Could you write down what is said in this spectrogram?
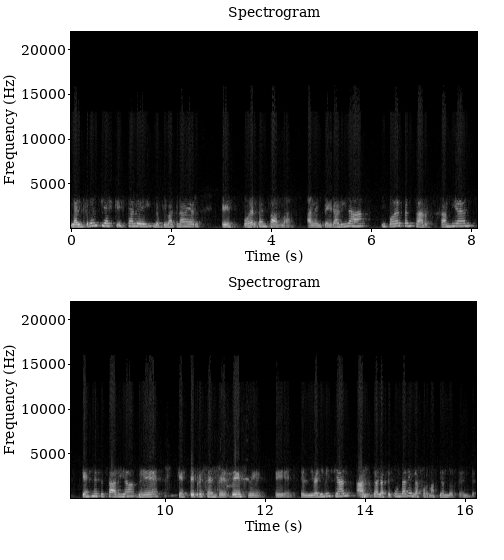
La diferencia es que esta ley lo que va a traer es poder pensarla a la integralidad y poder pensar también que es necesaria de que esté presente desde eh, el nivel inicial hasta la secundaria y la formación docente.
